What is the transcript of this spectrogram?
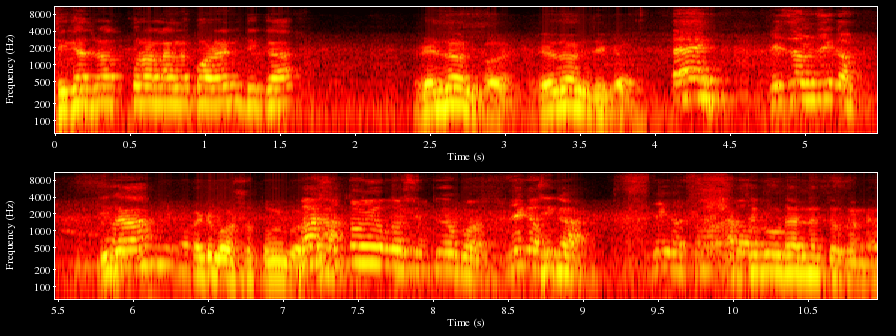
জিজ্ঞাসাবাদ করা লাগলে করেন জিজ্ঞাসা রেজন কই রেজন জিজ্ঞাস এই রিজন জিগা জিজ্ঞা বসো তুমি বসো। বসো তুমি বসো। তুইও বস জিগা জিজ্ঞা জিগা আর দরকার নেই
